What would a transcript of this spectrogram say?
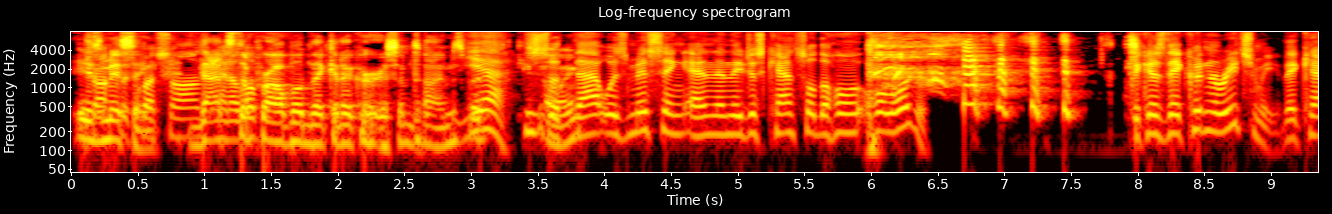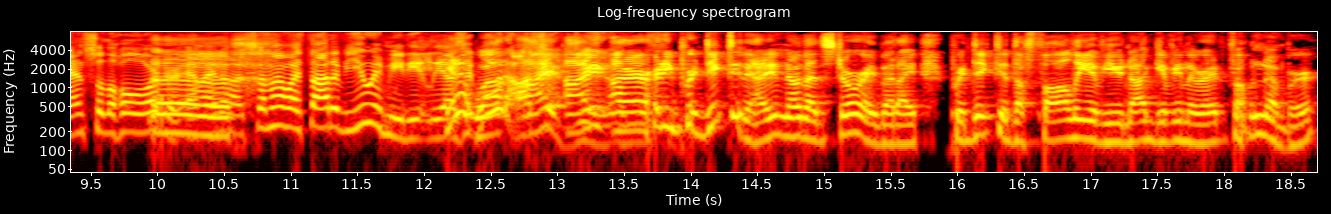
is chocolate missing. croissants, That's the problem that can occur sometimes. but Yeah, so going. that was missing, and then they just canceled the whole whole order because they couldn't reach me. They canceled the whole order, and I know, Uh, somehow I thought of you immediately. I was like, well, "What?" I, I. I already predicted it. I didn't know that story, but I predicted the folly of you not giving the right phone number.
